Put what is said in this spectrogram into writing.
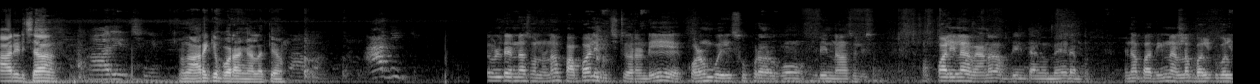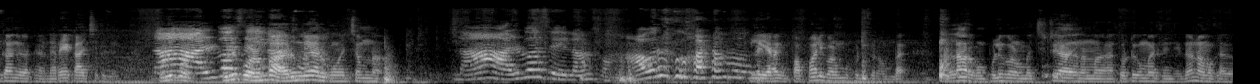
ஆறிடுச்சா? அவங்க அரைக்க போகிறாங்க எல்லாத்தையும். ஆமா. இவள்கிட்ட என்ன சொன்னேன்னா பப்பாளி பிச்சுட்டு வரேன்டி குழம்பு போய் சூப்பராக இருக்கும் அப்படின்னு நான் சொல்லி சொன்னேன். பப்பாளிலாம் வேணாம் அப்படின்ட்டாங்க மேடம் ஏன்னா பார்த்தீங்கன்னா நல்லா பல்க் பல்காக அங்கே நிறைய காய்ச்சிருக்கு. புளி குழம்பு அருமையாக இருக்கும் வச்சோம்னா. நான் அல்வா செய்யலாம்னு சொன்னேன். அவரு குழம்பு இல்லை எனக்கு பப்பாளி குழம்பு பிடிக்கும் ரொம்ப. நல்லா இருக்கும் புளி குழம்பு வச்சுட்டு அதை நம்ம தொட்டுக்க மாதிரி செஞ்சுட்டா நமக்கு அது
